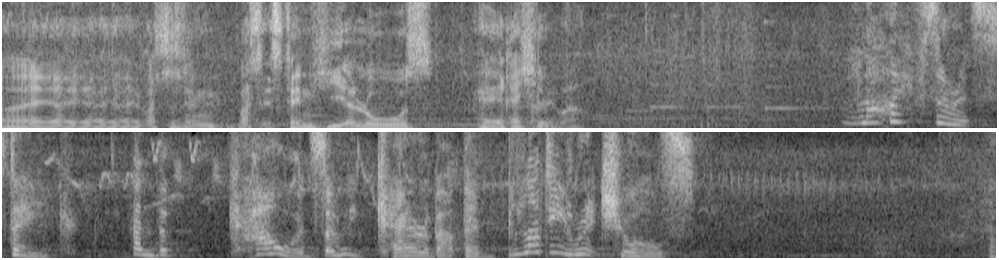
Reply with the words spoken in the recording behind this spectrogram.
Eieiei, was ist denn, was ist denn hier los? Hey, Rechel. Lives are at stake, and the cowards only care about their bloody rituals. Uh.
